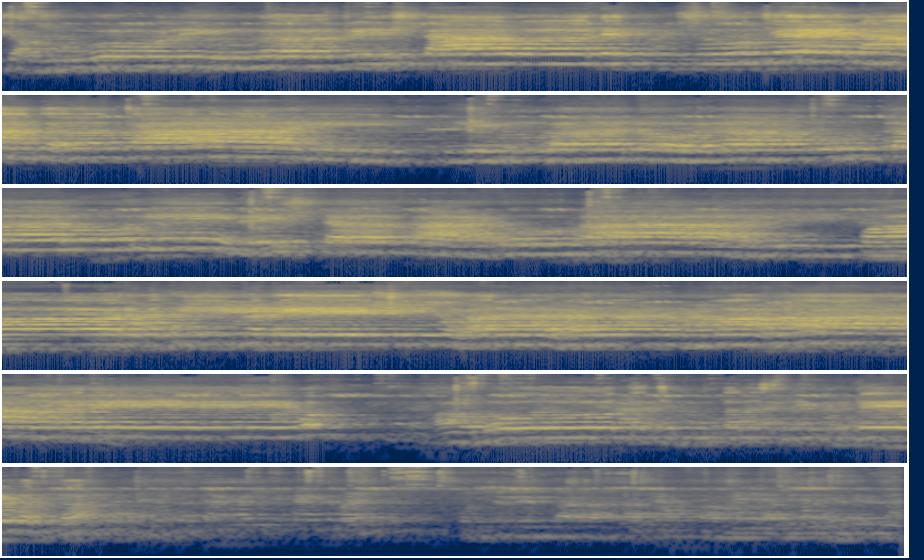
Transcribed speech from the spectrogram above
शम्भुलिङ्ग कृष्णावले सुचे लिंग लिङ्गलोल उतरुणि दृष्ट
